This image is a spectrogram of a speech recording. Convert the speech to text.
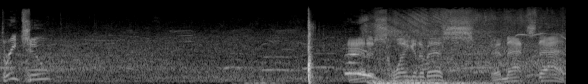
Three-two. And a swing and a miss. And that's that.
